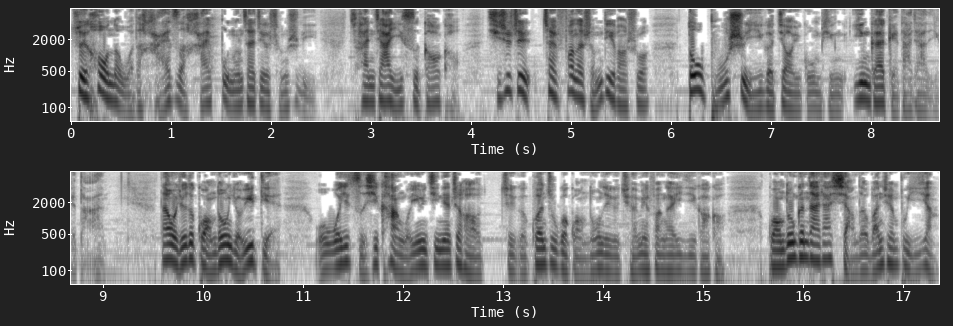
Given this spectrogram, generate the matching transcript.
最后呢，我的孩子还不能在这个城市里参加一次高考。其实这在放在什么地方说，都不是一个教育公平应该给大家的一个答案。但我觉得广东有一点，我我也仔细看过，因为今年正好这个关注过广东这个全面放开一级高考。广东跟大家想的完全不一样，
